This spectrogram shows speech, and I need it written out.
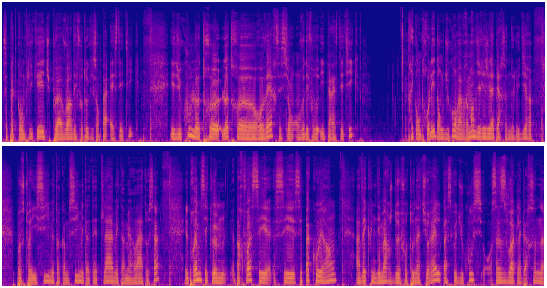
ça peut être compliqué. Tu peux avoir des photos qui sont pas esthétiques. Et du coup, l'autre, l'autre revers, c'est si on veut des photos hyper esthétiques très contrôlé, donc du coup on va vraiment diriger la personne, de lui dire pose-toi ici, mets-toi comme ci, mets ta tête là, mets ta main là, tout ça. Et le problème c'est que hum, parfois c'est c'est pas cohérent avec une démarche de photo naturelle parce que du coup ça se voit que la personne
